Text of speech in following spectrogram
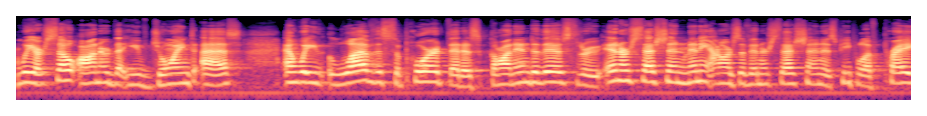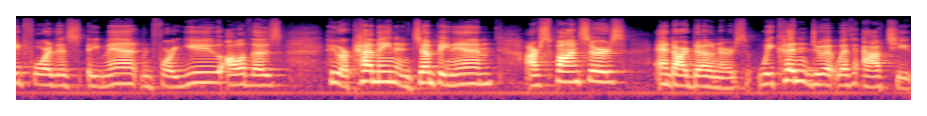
We are so honored that you've joined us, and we love the support that has gone into this through intercession, many hours of intercession as people have prayed for this event and for you, all of those who are coming and jumping in, our sponsors, and our donors. We couldn't do it without you.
